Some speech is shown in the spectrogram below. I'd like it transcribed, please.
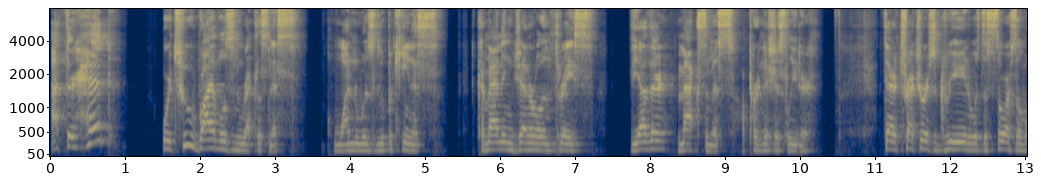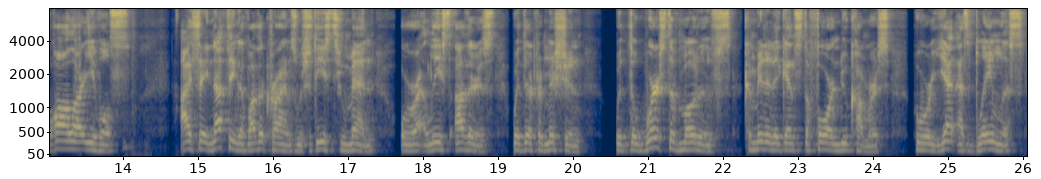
At their head were two rivals in recklessness. One was Lupicinus, commanding general in Thrace, the other, Maximus, a pernicious leader. Their treacherous greed was the source of all our evils. I say nothing of other crimes which these two men, or at least others, with their permission, with the worst of motives, committed against the foreign newcomers, who were yet as blameless,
